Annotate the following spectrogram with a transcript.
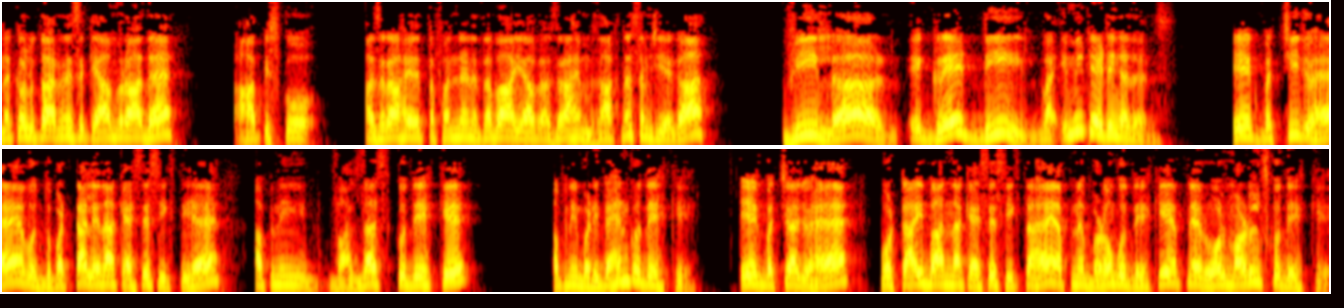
نقل اتارنے سے کیا مراد ہے آپ اس کو اذراہ تفن یا ازراہ مذاق نہ سمجھیے گا we learn a great deal by imitating others ایک بچی جو ہے وہ دوپٹہ لینا کیسے سیکھتی ہے اپنی والدہ کو دیکھ کے اپنی بڑی بہن کو دیکھ کے ایک بچہ جو ہے وہ ٹائی باندھنا کیسے سیکھتا ہے اپنے بڑوں کو دیکھ کے اپنے رول ماڈلس کو دیکھ کے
